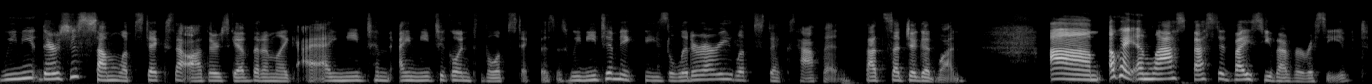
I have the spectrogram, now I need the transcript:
We need there's just some lipsticks that authors give that I'm like, I, I need to I need to go into the lipstick business. We need to make these literary lipsticks happen. That's such a good one. Um, okay, and last best advice you've ever received.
